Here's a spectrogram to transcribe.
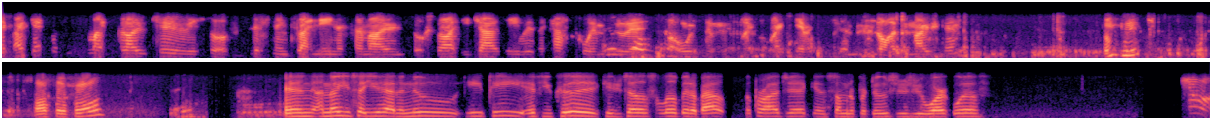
like I guess what like go-to is sort of listening to like Nina Simone, sort of slightly jazzy with a classical influence, but also with like great lyrics and a lot of emotion. Okay. Dr. Phil? And I know you say you had a new EP. If you could, could you tell us a little bit about the project and some of the producers you work with? Sure.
